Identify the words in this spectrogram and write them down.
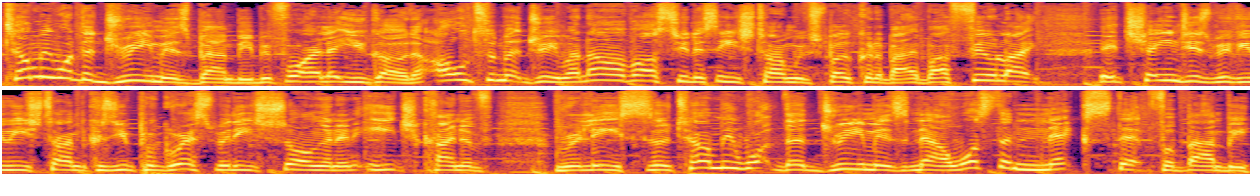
Tell me what the dream is, Bambi, before I let you go. The ultimate dream. I know I've asked you this each time we've spoken about it, but I feel like it changes with you each time because you progress with each song and in each kind of release. So tell me what the dream is now. What's the next step for Bambi?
